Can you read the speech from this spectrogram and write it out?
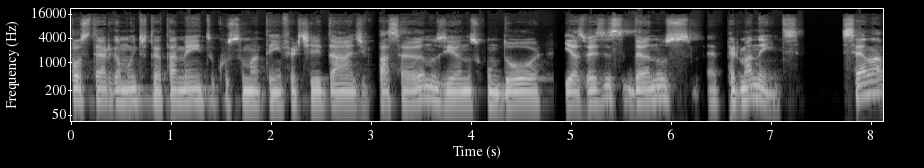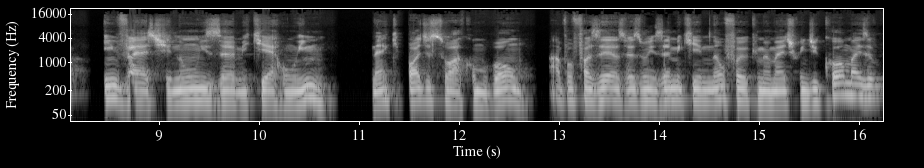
posterga muito tratamento, costuma ter infertilidade, passa anos e anos com dor e às vezes danos é, permanentes. Se ela investe num exame que é ruim, né, que pode soar como bom, ah, vou fazer às vezes um exame que não foi o que meu médico indicou, mas eu,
